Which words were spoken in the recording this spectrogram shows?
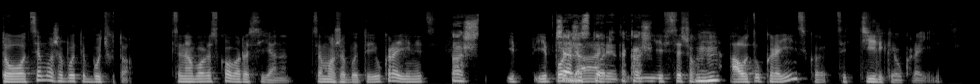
то це може бути будь-хто. Це не обов'язково росіянин. Це може бути і українець, Та ж, і, і поляк, ж історія така ж. і все, що угу. а от українською це тільки українець.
